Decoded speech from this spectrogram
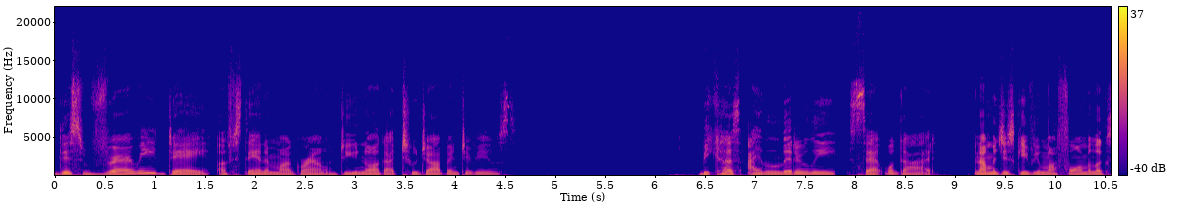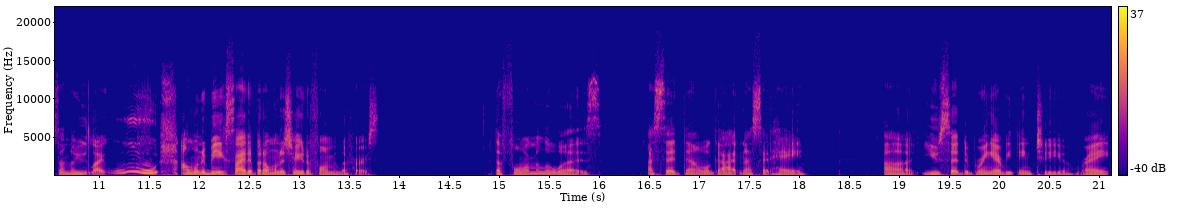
This very day of standing my ground, do you know I got two job interviews? Because I literally sat with God. And I'm gonna just give you my formula because I know you like, ooh, I want to be excited, but I want to tell you the formula first. The formula was I sat down with God and I said, Hey, uh, you said to bring everything to you, right?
